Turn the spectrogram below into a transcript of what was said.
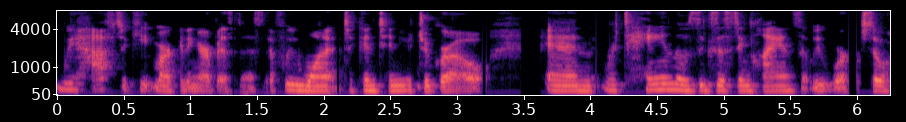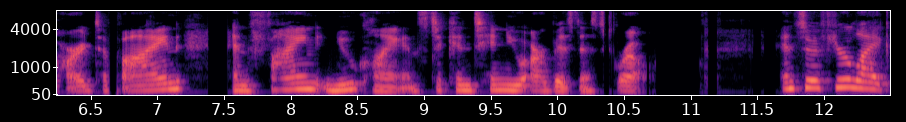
We have to keep marketing our business if we want it to continue to grow and retain those existing clients that we worked so hard to find and find new clients to continue our business grow. And so if you're like,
